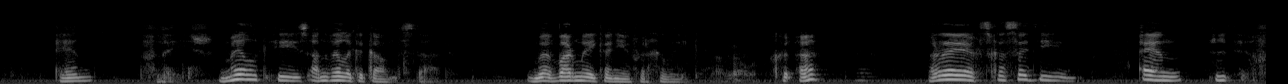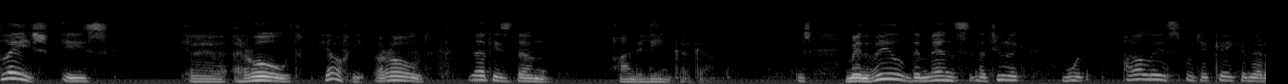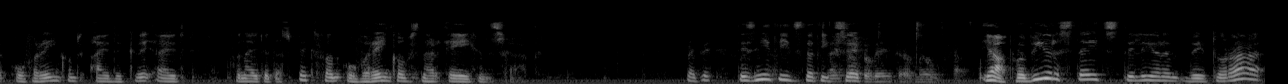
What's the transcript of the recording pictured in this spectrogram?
en vlees. Melk is aan welke kant staat? Waarmee kan je vergelijken? Ge, uh? Rechts, chassadim. En vlees is uh, rood, ja of niet? Rood, dat is dan aan de linkerkant. Dus men wil, de mens natuurlijk moet alles, moet je kijken naar overeenkomst uit, de, uit, vanuit het aspect van overeenkomst naar eigenschappen. Het is niet iets dat ik zeg... Ja, probeer steeds te leren de Torah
